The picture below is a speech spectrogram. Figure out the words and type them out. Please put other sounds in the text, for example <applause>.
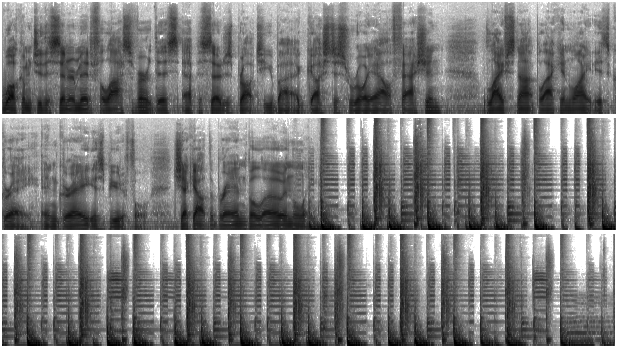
Welcome to the Center Mid Philosopher. This episode is brought to you by Augustus Royale Fashion. Life's not black and white, it's gray, and gray is beautiful. Check out the brand below in the link.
